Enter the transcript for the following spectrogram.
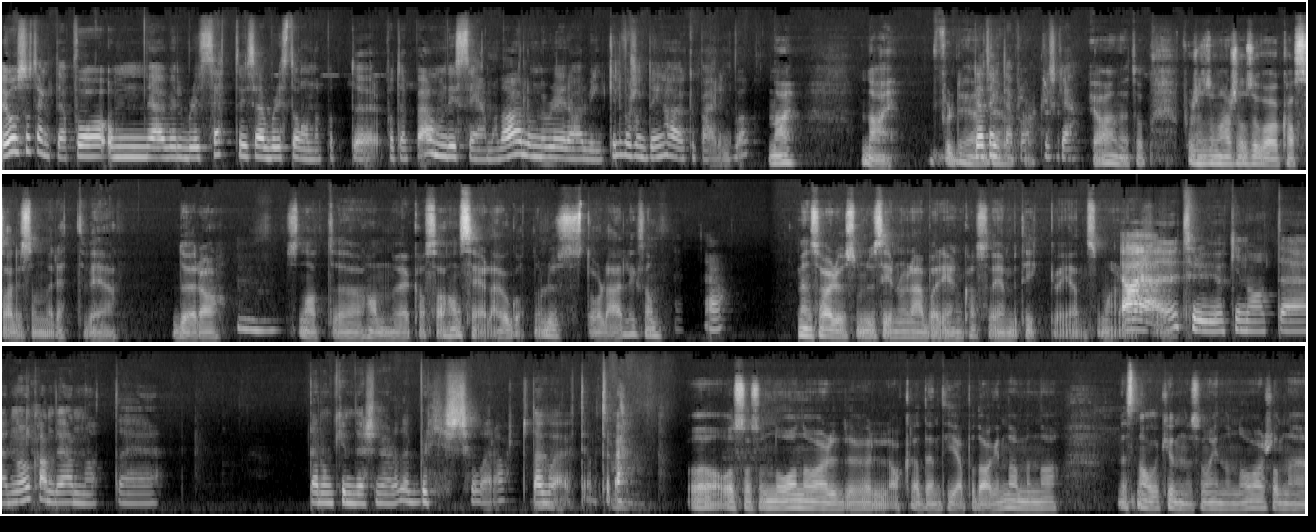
Jo, så tenkte jeg på om jeg vil bli sett hvis jeg blir stående på, dør, på teppet. Om de ser meg da, eller om det blir rar vinkel. For sånne ting har jeg jo ikke peiling på. Nei. Nei. For det, Det tenkte det jeg på. husker jeg. Ja, nettopp. For sånn som her sånn, så var kassa liksom rett ved døra. Sånn at eh, han ved kassa han ser deg jo godt når du står der, liksom. Ja. Men så er det jo som du sier, når det er bare én kasse og én butikk og én som er der. ja, jeg tror jo ikke nå at eh, Nå kan det hende at eh, det er noen kunder som gjør det. Det blir så rart. Da går jeg ut igjen, tror jeg. Og, og sånn som nå, nå er det vel akkurat den tida på dagen, da, men da, nesten alle kundene som var innom nå, var sånne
